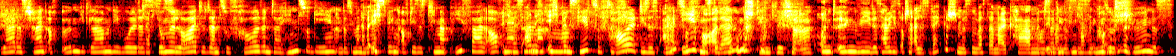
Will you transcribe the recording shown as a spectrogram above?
Ja, das scheint auch irgendwie, glauben die wohl, dass glaub, junge das Leute dann zu faul sind, da hinzugehen und dass man aber deswegen ich, auf dieses Thema Briefwahl aufmerksam Ich weiß auch nicht, ich bin viel zu faul, so dieses ja, einzufordern. Eben, viel umständlicher. und irgendwie, das habe ich jetzt auch schon alles weggeschmissen, was da mal kam, mit Außerdem dem man das machen konnte. so schön, das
